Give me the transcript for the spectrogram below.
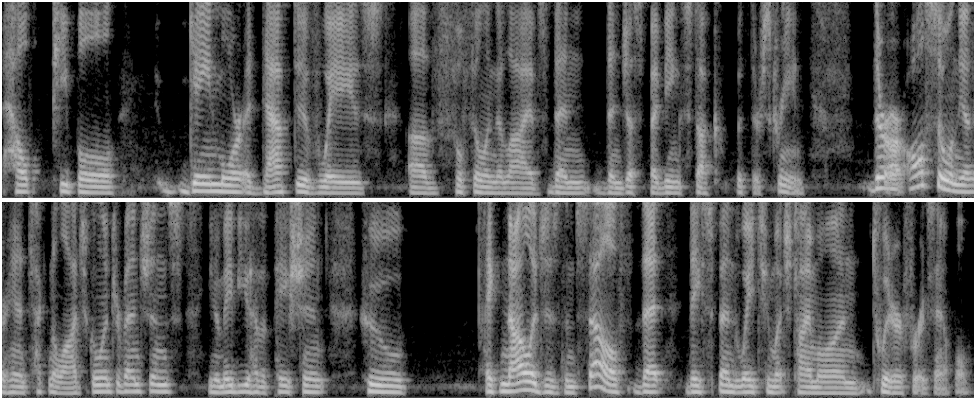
help people gain more adaptive ways of fulfilling their lives than than just by being stuck with their screen there are also on the other hand technological interventions you know maybe you have a patient who acknowledges themselves that they spend way too much time on twitter for example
